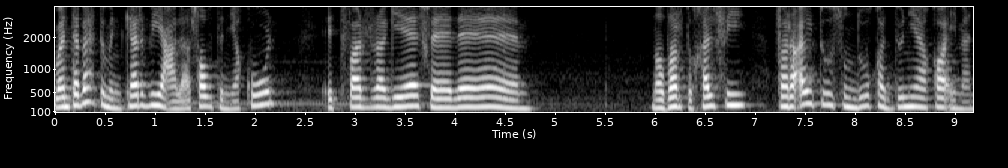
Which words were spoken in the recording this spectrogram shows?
وانتبهت من كربي على صوت يقول اتفرج يا سلام. نظرت خلفي فرأيت صندوق الدنيا قائما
